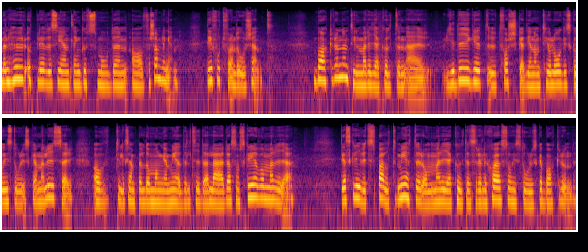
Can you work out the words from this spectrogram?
Men hur upplevdes egentligen gudsmodern av församlingen? Det är fortfarande okänt. Bakgrunden till Mariakulten är gediget utforskad genom teologiska och historiska analyser av till exempel de många medeltida lärda som skrev om Maria. Det har skrivits spaltmeter om Mariakultens religiösa och historiska bakgrund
